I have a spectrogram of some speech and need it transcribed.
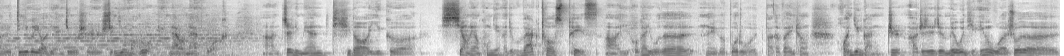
呃，第一个要点就是神经网络 （neural network）。啊，这里面提到一个向量空间啊，就 vector space 啊。我看有的那个博主把它翻译成环境感知啊，这这这没有问题。因为我说的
